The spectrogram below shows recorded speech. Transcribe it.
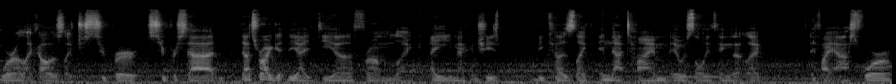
where like I was like just super super sad. That's where I get the idea from like I eat mac and cheese because like in that time it was the only thing that like if I asked for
